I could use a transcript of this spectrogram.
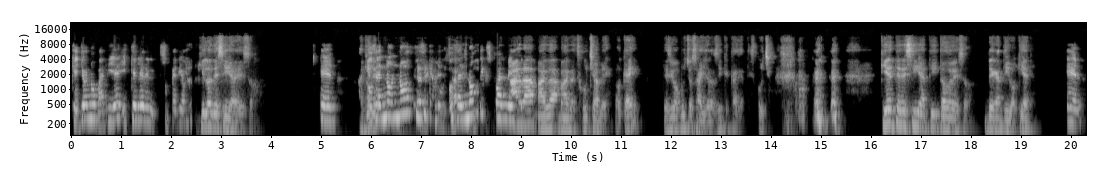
que yo no valía y que él era el superior. ¿Quién lo decía eso? Él. O sea, no, no físicamente, o sea, no textualmente. Magda, Magda, Magda, escúchame, ¿ok? Te llevo muchos años, así que cállate, escucha. ¿Quién te decía a ti todo eso negativo? ¿Quién? Él.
